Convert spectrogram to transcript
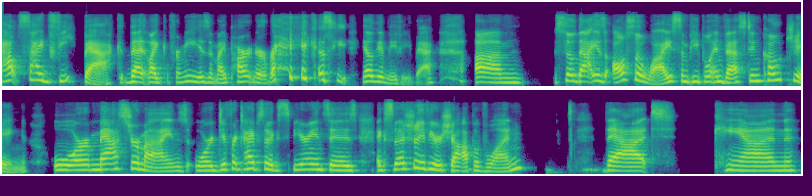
outside feedback that like for me isn't my partner, right? because he he'll give me feedback. Um so that is also why some people invest in coaching or masterminds or different types of experiences, especially if you're a shop of one that can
